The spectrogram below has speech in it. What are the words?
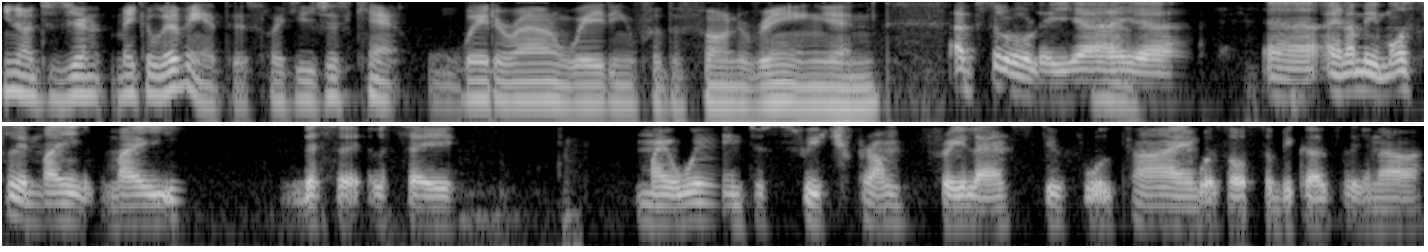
you know, to gen- make a living at this. Like you just can't wait around waiting for the phone to ring and Absolutely, yeah, yeah. Uh, and I mean, mostly my my let's say, let's say my willing to switch from freelance to full time was also because you know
